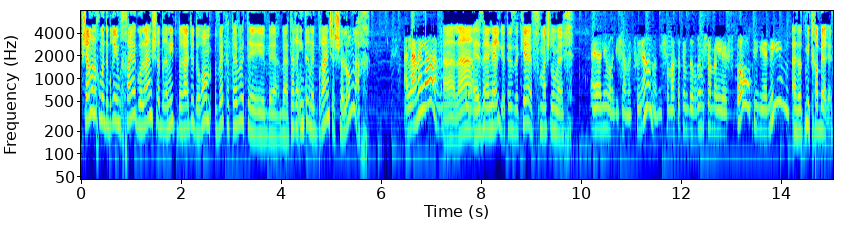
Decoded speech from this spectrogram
שם אנחנו מדברים עם חיה גולן, שדרנית ברדיו דרום וכתבת אה, ב- באתר האינטרנט ברנצ'ה. שלום לך. אהלן אהלן. אהלן, איזה אנרגיות, איזה כיף, מה שלומך? אה, אני מרגישה מצוין, אני שומעת שאתם מדברים שם על אה, ספורט, עניינים. אז את מתחברת.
